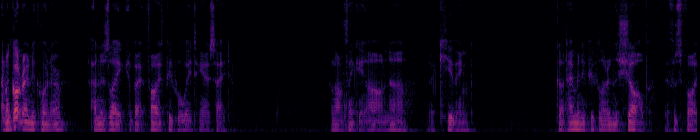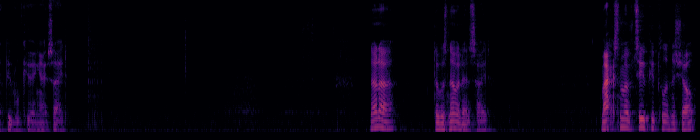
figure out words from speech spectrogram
and I got round the corner and there's like about five people waiting outside. And I'm thinking, oh no, they're queuing. God, how many people are in the shop if there's five people queuing outside? No, no, there was no one inside. Maximum of two people in the shop.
